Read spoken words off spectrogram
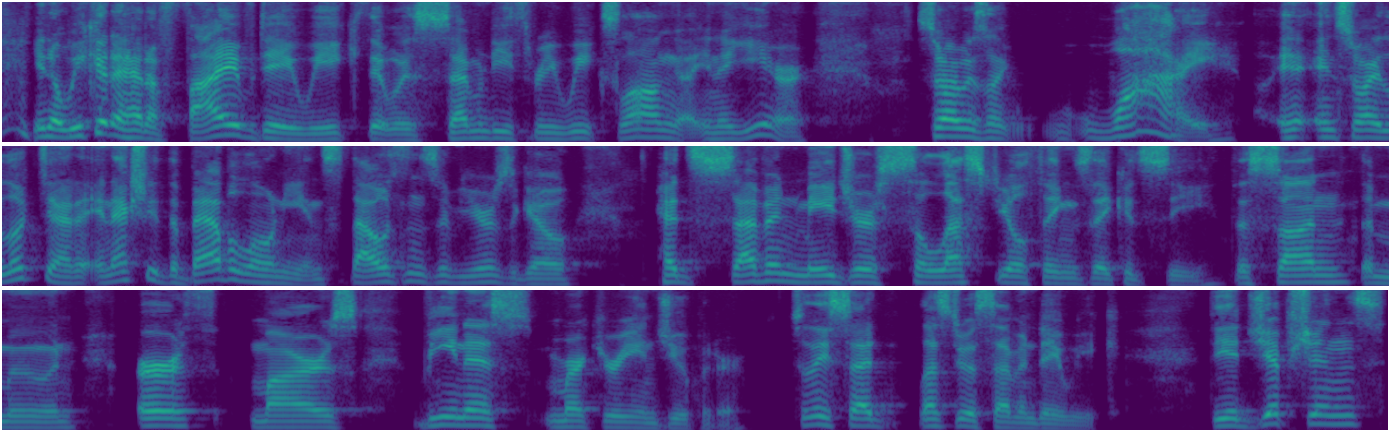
you know, we could have had a five day week that was 73 weeks long in a year. So I was like, why? And, and so I looked at it, and actually, the Babylonians, thousands of years ago, had seven major celestial things they could see the sun, the moon, Earth, Mars, Venus, Mercury, and Jupiter. So they said, let's do a seven day week. The Egyptians,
